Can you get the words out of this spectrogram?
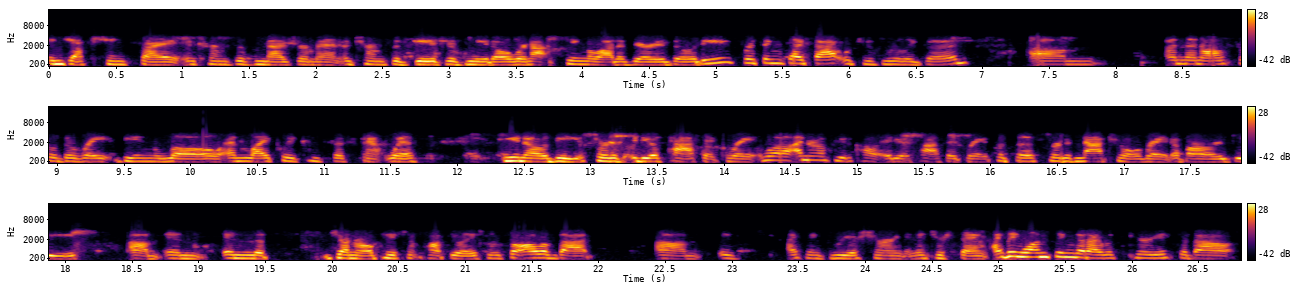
injection site, in terms of measurement, in terms of gauge of needle. We're not seeing a lot of variability for things like that, which is really good. Um, and then also the rate being low and likely consistent with, you know, the sort of idiopathic rate. Well, I don't know if you'd call it idiopathic rate, but the sort of natural rate of RRD um, in in the general patient population. So all of that um, is, I think, reassuring and interesting. I think one thing that I was curious about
